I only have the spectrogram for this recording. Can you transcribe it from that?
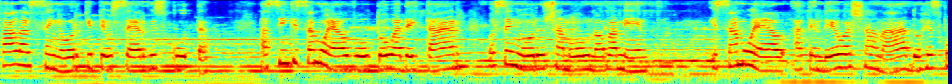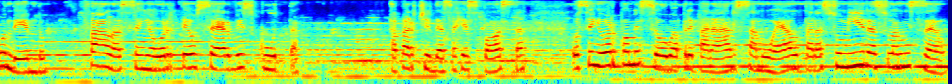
Fala, Senhor, que teu servo escuta. Assim que Samuel voltou a deitar, o Senhor o chamou novamente. E Samuel atendeu a chamado, respondendo: Fala, Senhor, teu servo escuta. A partir dessa resposta, o Senhor começou a preparar Samuel para assumir a sua missão.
